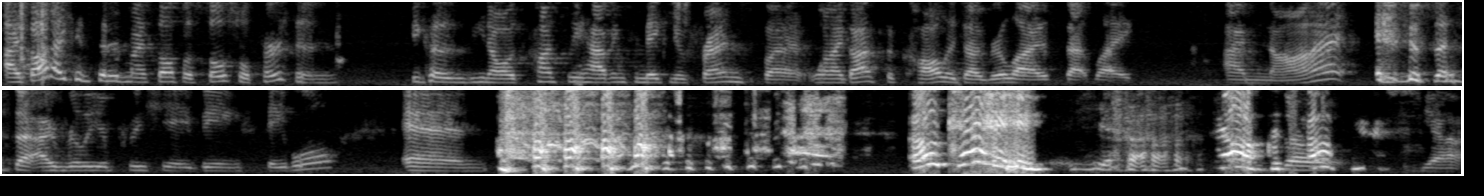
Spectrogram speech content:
I thought I considered myself a social person because, you know, I was constantly having to make new friends. But when I got to college, I realized that, like, I'm not in the sense that I really appreciate being stable. And okay. Yeah. Good stuff. Good So, stuff. Yes. Yeah.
